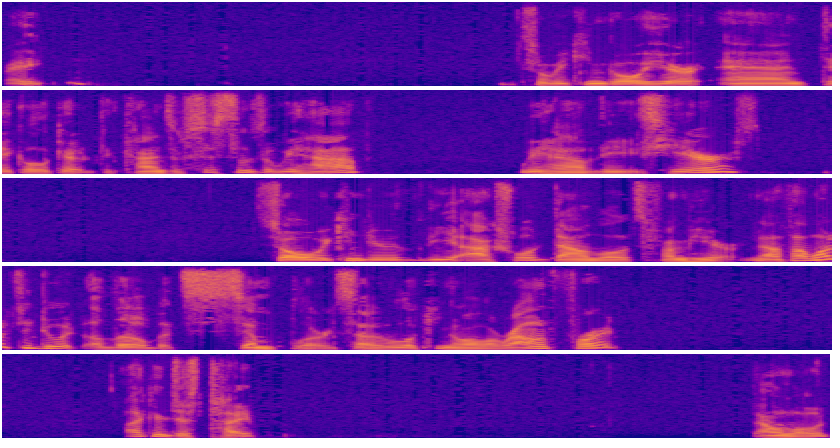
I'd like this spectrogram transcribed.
Great. So we can go here and take a look at the kinds of systems that we have. We have these here. So we can do the actual downloads from here. Now, if I wanted to do it a little bit simpler, instead of looking all around for it, I can just type download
